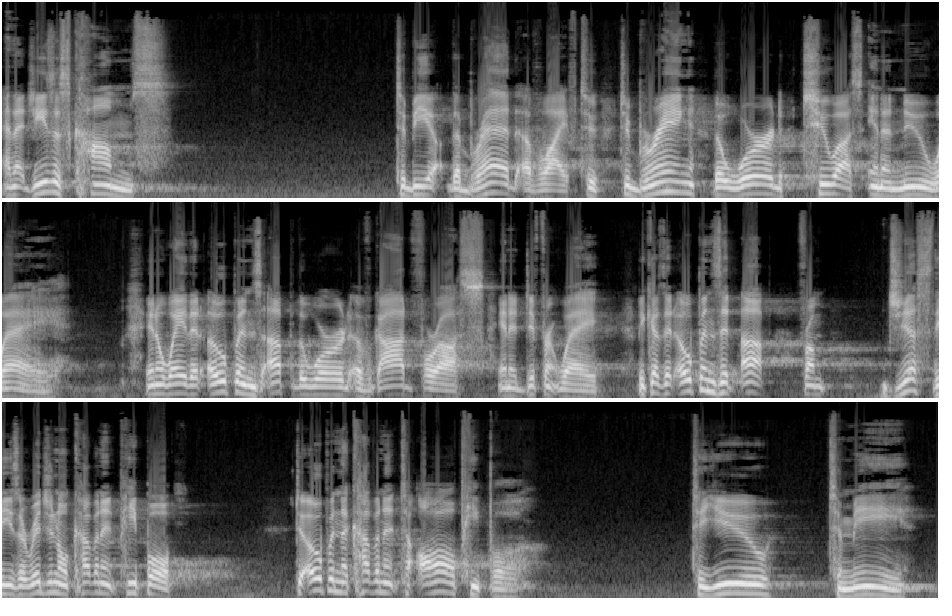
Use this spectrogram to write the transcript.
And that Jesus comes to be the bread of life, to, to bring the word to us in a new way, in a way that opens up the word of God for us in a different way, because it opens it up from just these original covenant people to open the covenant to all people, to you, to me,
